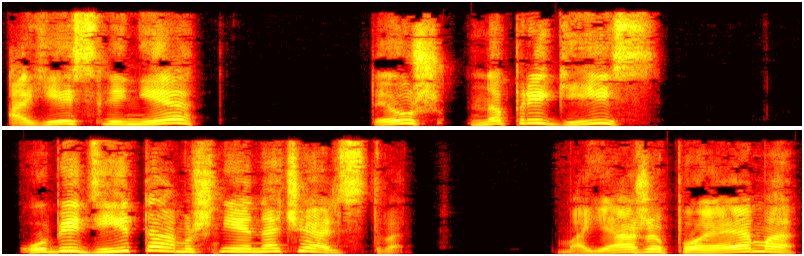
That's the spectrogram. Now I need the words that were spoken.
А если нет, ты уж напрягись, убеди тамошнее начальство. Моя же поэма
